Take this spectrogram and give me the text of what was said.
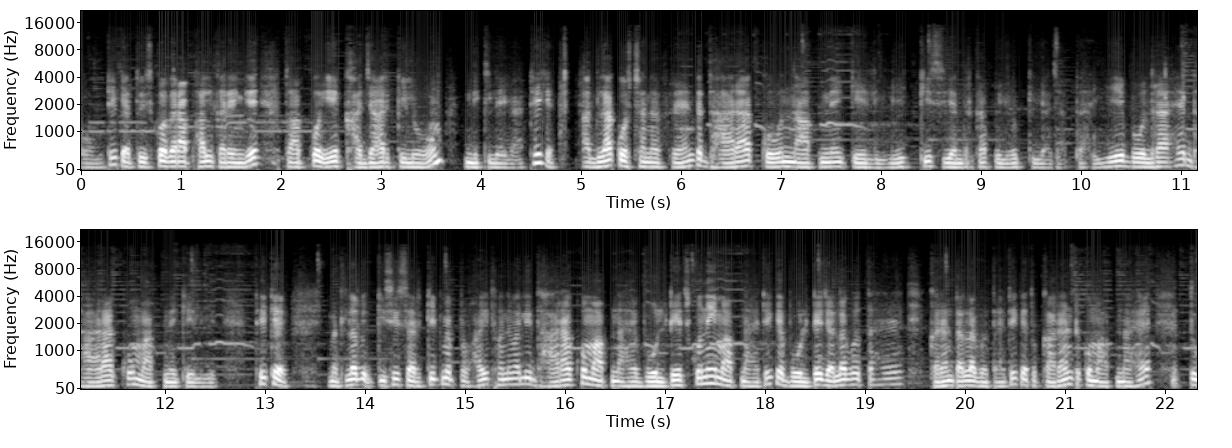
ओम, ठीक है? तो इसको अगर आप हल करेंगे तो आपको एक हज़ार किलो ओम निकलेगा, ठीक है? अगला क्वेश्चन है फ्रेंड धारा को नापने के लिए किस यंत्र का प्रयोग किया जाता है? ये बोल रहा है धारा को मापने के लिए, ठीक है? मतलब किसी सर्किट में प्रवाहित होने वाली धारा को मापना है वोल्टेज को नहीं मापना है, ठीक है? वोल्टेज अलग होता है करंट अलग होता है, ठीक है? तो करंट को मापना है तो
